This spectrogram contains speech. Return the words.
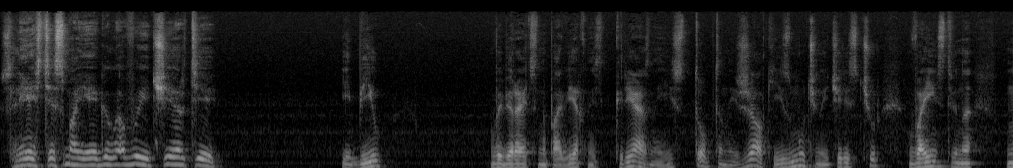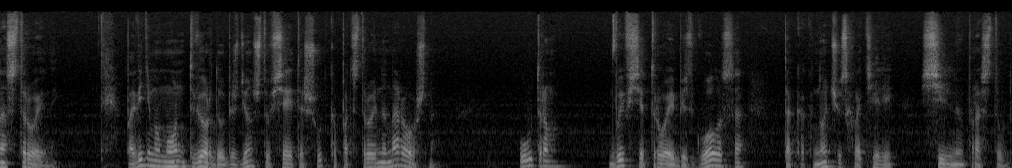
«Слезьте с моей головы, черти!» И Билл выбирается на поверхность, грязный, истоптанный, жалкий, измученный, чересчур воинственно настроенный. По-видимому, он твердо убежден, что вся эта шутка подстроена нарочно. Утром вы все трое без голоса, так как ночью схватили сильную простуду.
